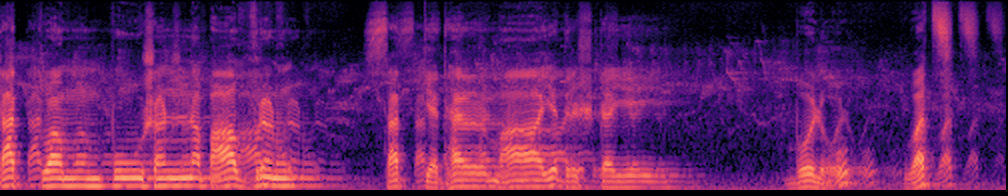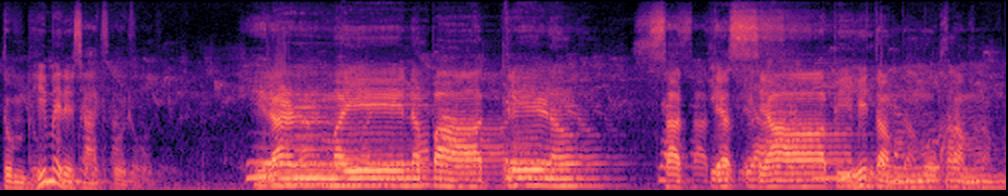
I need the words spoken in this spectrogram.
तत्त्वं पूषन्न पावृणु सत्यधर्माय दृष्टये। बोलो, वत्स, तुम भी मेरे साथ बोलो। हिरण्मयेन पात्रेण सत्यस्यापि हितं मुखम्।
